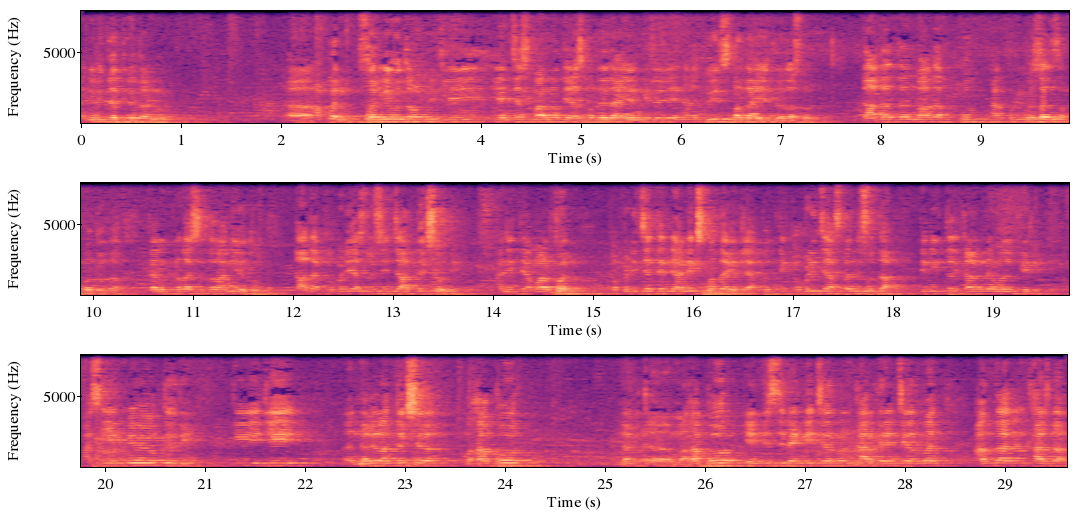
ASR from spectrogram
आणि विद्यार्थी मित्रांनो अ, आपण स्वर्गीय उत्तम तिथले यांच्या स्मरणात या स्पर्धेचं आयोजन केलेले आहे आणि विविध स्पर्धा आयोजित करत असतो. दादा तर माझा पूर फार पूर्वीपासून संबंध होता. कारण क्रीडा क्षेत्रात आम्ही येतो दादा कबड्डी असोसिएशनचे अध्यक्ष होते. आणि त्यामार्फत कबड्डीच्या त्यांनी अनेक स्पर्धा घेतल्या. पण ते कबड्डीच्या असताना सुद्धा त्यांनी इतर खेळाडूंना मदत केली. अशी एकमेव व्यक्ती होती की जे नगराध्यक्ष महापौर नग- महापौर एन डी सी बँकेचे चेअरमन कारखान्याचे चेअरमन आमदार आणि खासदार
